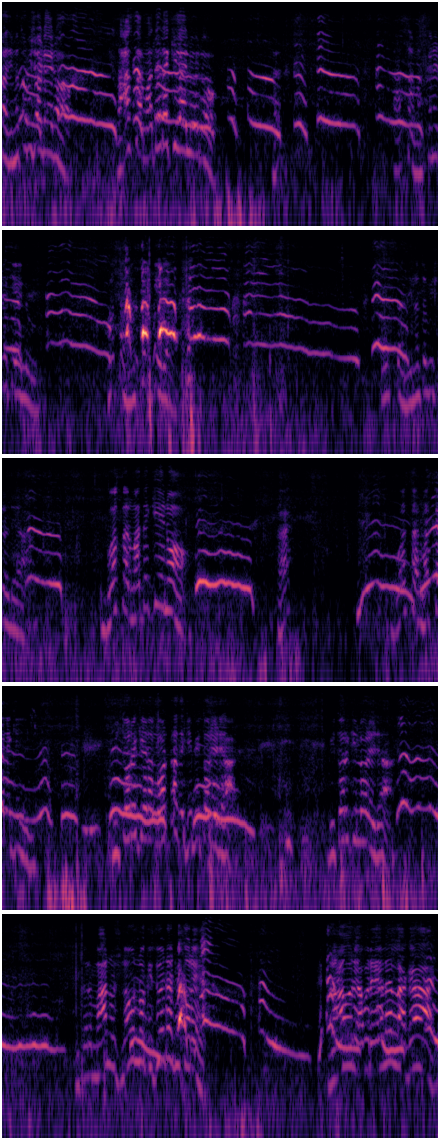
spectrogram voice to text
দিন তো বিষয়টা এনো রাস্তার এটা কি আইলো এনো রাস্তার মাঝখানে এটা কি আইলো বস্তার মাঝে কি এনো হ্যাঁ বস্তার মাঝখানে কি ভিতরে কি এটা লড়তাছে কি ভিতরে এটা ভিতরে কি লড়ে এটা ভিতরে মানুষ না অন্য কিছু এটা ভিতরে আবার এলে লাগায়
